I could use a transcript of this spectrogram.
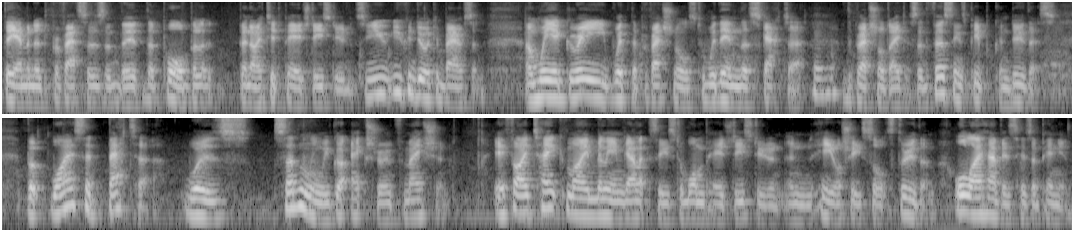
the eminent professors and the, the poor benighted PhD students. So you, you can do a comparison. And we agree with the professionals to within the scatter of the professional data. So the first thing is people can do this. But why I said better was suddenly we've got extra information. If I take my million galaxies to one PhD student and he or she sorts through them, all I have is his opinion.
